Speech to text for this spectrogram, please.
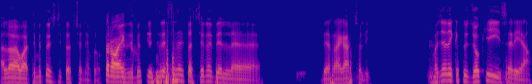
Allora guarda, ti metto in situazione bro, Però ecco nella situazione del del ragazzo lì. Mh. Immaginate che tu giochi in Serie A.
